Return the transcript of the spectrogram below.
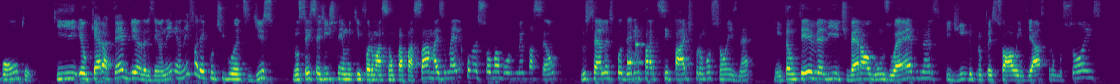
ponto que eu quero até ver, Andrezinho. Eu nem, eu nem falei contigo antes disso, não sei se a gente tem muita informação para passar, mas o Meli começou uma movimentação dos sellers poderem participar de promoções, né? Então teve ali, tiveram alguns webinars pedindo para o pessoal enviar as promoções,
